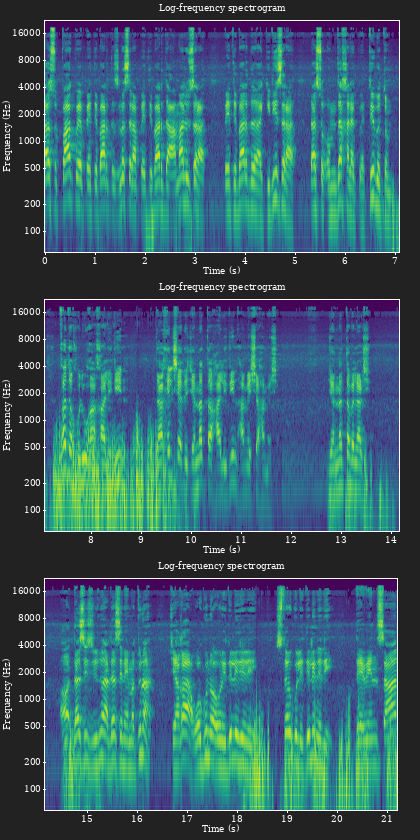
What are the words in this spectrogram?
تاسو پاک په اعتبار د ځل سره په اعتبار د اعمال سره په اعتبار د عقیدې سره تاسو عمده خلق وې طيبتم فدخلوها خالدین داخل شه د جنت ته خالدین همیشه همیشه جنت ته بلل شي داسې ځینونه داسې نعمتونه چې هغه وګونو اوریدلې دي سترګو لیدلې نه دي د انسان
